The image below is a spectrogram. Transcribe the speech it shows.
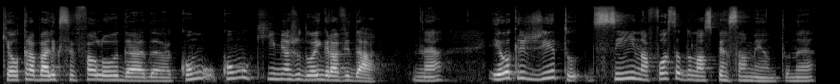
que é o trabalho que você falou da, da como, como que me ajudou a engravidar, né? Eu acredito, sim, na força do nosso pensamento, né?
